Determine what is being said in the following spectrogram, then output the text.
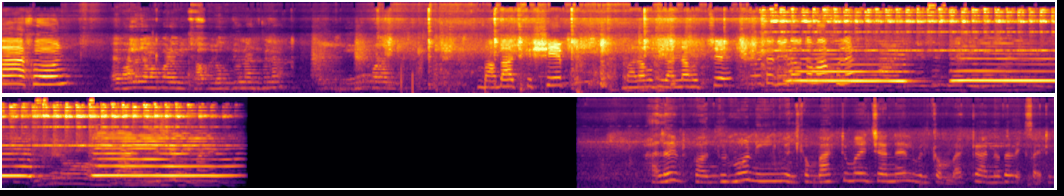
মা এখন? ভালো জামা পরাবি সব লোকজন আসবে না? বাবা আজকে শেপ বাঁধাকপি রান্না হচ্ছে। এটা দিয়ে দাও তো মা খুলে। Hello everyone good morning welcome back to my channel welcome back to another exciting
